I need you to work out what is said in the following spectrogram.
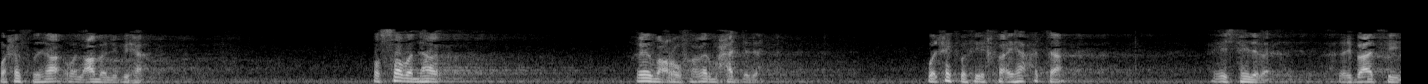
وحفظها والعمل بها. والصواب أنها غير معروفة غير محددة. والحكمة في إخفائها حتى يجتهد العباد في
